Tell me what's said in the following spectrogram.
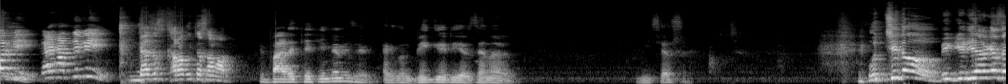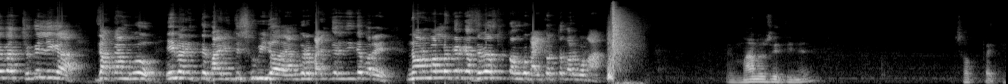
করবি? গায়ে হাত দিবি? মেজাজ খারাপ হইতাছে আমার। বাড়ি কে কিনে নিছে? একজন ব্রিগেডিয়ার জেনারেল। নিচে আছে। বুঝছি তো? ব্রিগেডিয়ার কাছে ব্যস্ত লিগা যাতে আমগো এই বাড়িতে বাইরেতে সুবিধা হয় আমগো বাইক করে দিতে পারে। নর্মাল লোকের কাছে ব্যস্ত তো আমগো বাইক করতে পারব না। মানুষই তিনে সব পাইতে।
